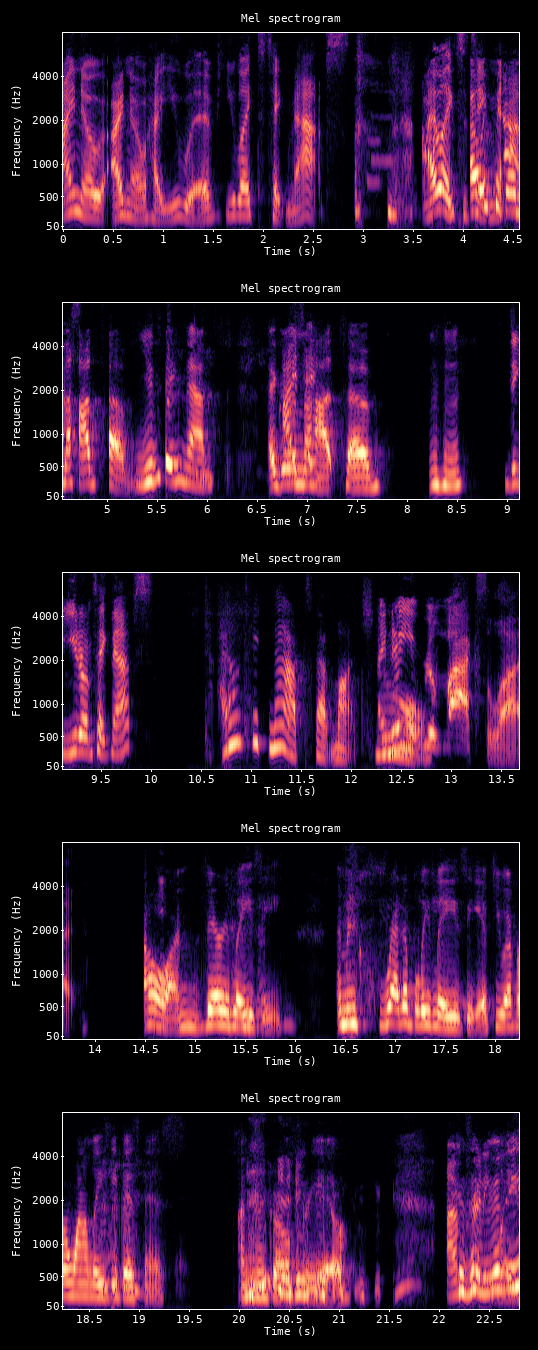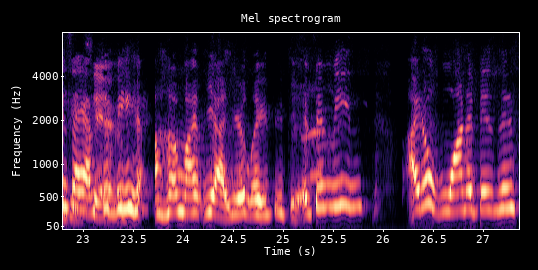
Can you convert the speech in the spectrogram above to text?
I know, I know how you live. You like to take naps. I like to take I like naps. to go in the hot tub. You take naps. I go I in take, the hot tub. Mm-hmm. Do you don't take naps? I don't take naps that much. No. I know you relax a lot. Oh, I'm very lazy. I'm incredibly lazy. If you ever want a lazy business, I'm the girl for you. I'm pretty if it lazy means I have too. to be on my yeah, you're lazy too. If it means I don't want a business,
